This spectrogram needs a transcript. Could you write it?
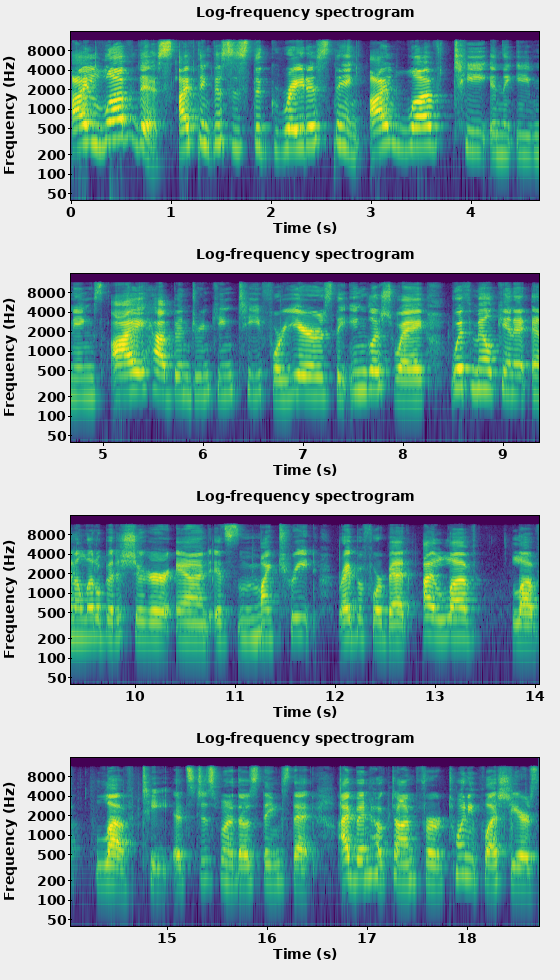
I love this. I think this is the greatest thing. I love tea in the evenings. I have been drinking tea for years, the English way, with milk in it and a little bit of sugar, and it's my treat right before bed. I love love love tea. It's just one of those things that i've been hooked on for 20 plus years.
